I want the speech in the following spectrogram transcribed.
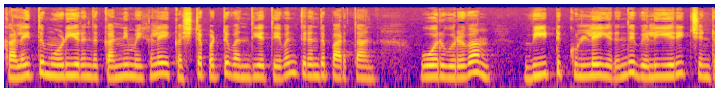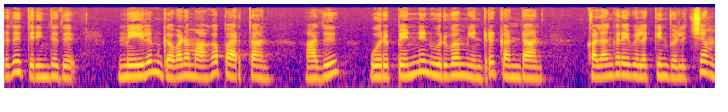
களைத்து மூடியிருந்த கண்ணிமைகளை கஷ்டப்பட்டு வந்தியத்தேவன் திறந்து பார்த்தான். ஓர் உருவம் வீட்டுக்குள்ளே இருந்து வெளியேறிச் சென்றது தெரிந்தது. மேலும் கவனமாக பார்த்தான். அது ஒரு பெண்ணின் உருவம் என்று கண்டான். கலங்கரை விளக்கின் வெளிச்சம்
